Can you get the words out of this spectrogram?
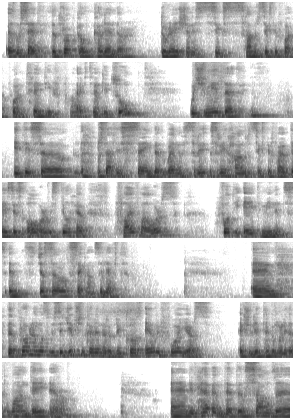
as we said, the tropical calendar duration is 665.2522, which means that it is uh, precisely saying that when three, 365 days is over, we still have 5 hours, 48 minutes, and just several seconds left. And the problem was with the Egyptian calendar because every four years, actually, it accumulated one day error. And it happened that uh, some of the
